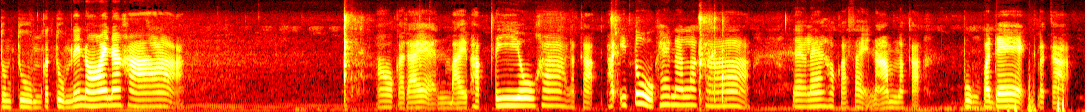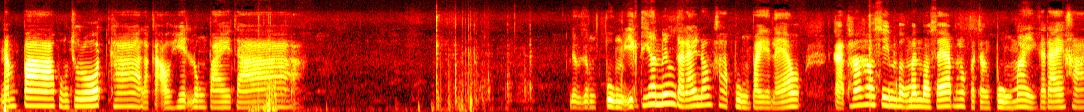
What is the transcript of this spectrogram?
ตุ่มๆกระตุ่มน้อยๆนะคะเอาก็ได้อันใบผักติ้วค่ะ แล้วก็ผักอีตู่แค่นั้นละค่ะ แรกๆเขาก็ใส่น้ำแล้วก็ปรุงปลาแดกแล้วก็น้ำปลาผงชูรสค่ะ แล้วก็เอาเห็ดลงไปจ้า เดี๋ยวจังปรุงอีกเที่ยนึงก็ได้เนาะค่ะ ปรุงไปแล้วกะถ้าเฮาซิมเบิ่งมันบ่แซ่บเฮาก็จังปรุงใหม่ก็ได้ค่ะ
